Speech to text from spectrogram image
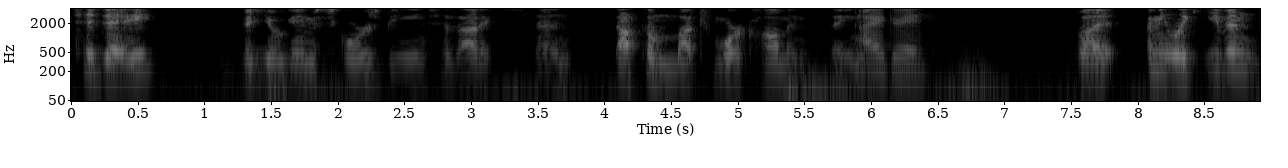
today, video game scores being to that extent, that's a much more common thing. I agree. But I mean, like even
